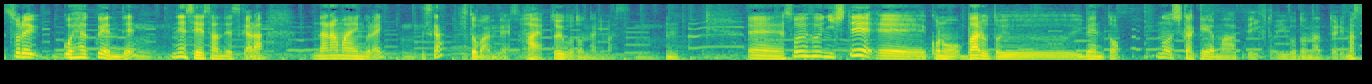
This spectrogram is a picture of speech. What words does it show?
それ500円で、うん。ね、生産ですから7万円ぐらいうん。ですか？一晩で、はい、ということになります、うん。えーそういうふうにして、えーこのバルというイベントの仕掛けが回っていくということになっております。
